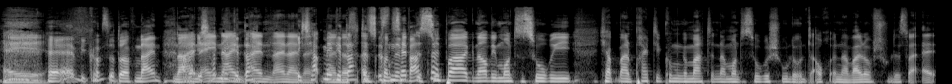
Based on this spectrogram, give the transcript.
Hey. Hä, wie kommst du drauf? Nein, Nein, ey, nein, gedacht, nein, nein, nein. Ich habe mir nein, gedacht, das, das, das Konzept ist, ist, super, genau wie Montessori. Ich habe mal ein Praktikum gemacht in der Montessori-Schule und auch in der Waldorfschule. Es war ein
